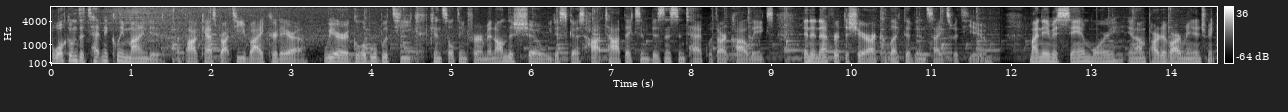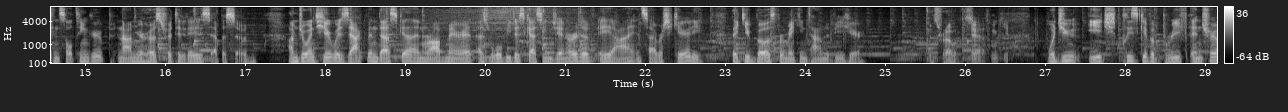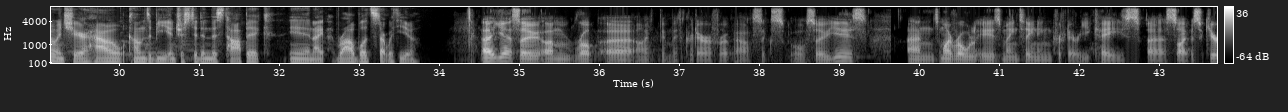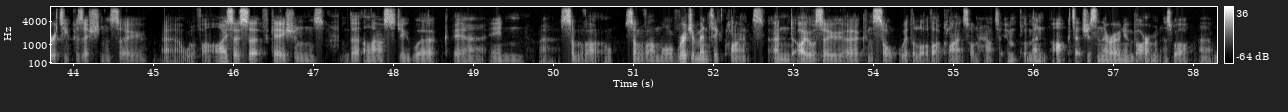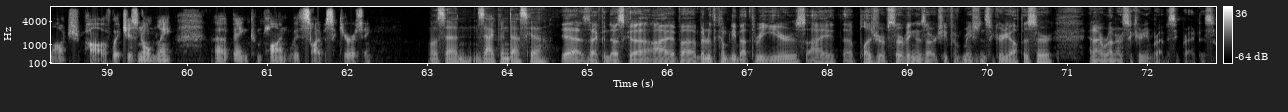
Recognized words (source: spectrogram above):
Welcome to Technically Minded, a podcast brought to you by Credera. We are a global boutique consulting firm, and on this show, we discuss hot topics in business and tech with our colleagues in an effort to share our collective insights with you. My name is Sam Morey, and I'm part of our management consulting group, and I'm your host for today's episode. I'm joined here with Zach Vendeska and Rob Merritt as we'll be discussing generative AI and cybersecurity. Thank you both for making time to be here. Thanks for having us. Yeah, thank you. Would you each please give a brief intro and share how come to be interested in this topic? And I, Rob, let's start with you. Uh, yeah, so um, Rob, uh, I've been with Credera for about six or so years and my role is maintaining Credera UK's uh, cybersecurity position. So uh, all of our ISO certifications that allow us to do work uh, in uh, some of our some of our more regimented clients, and I also uh, consult with a lot of our clients on how to implement architectures in their own environment as well. A large part of which is normally uh, being compliant with cybersecurity. Well said, Zach Vendeska. Yeah, Zach Vendeska. I've uh, been with the company about three years. I had the pleasure of serving as our Chief Information Security Officer, and I run our security and privacy practice.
